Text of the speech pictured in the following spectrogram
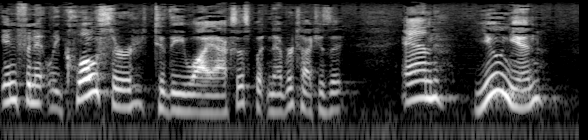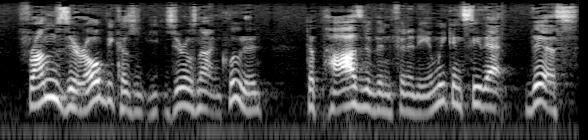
infinitely closer to the y-axis, but never touches it. And union from 0, because 0 is not included, to positive infinity. And we can see that this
